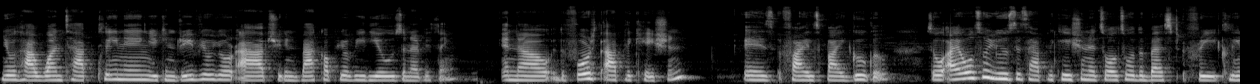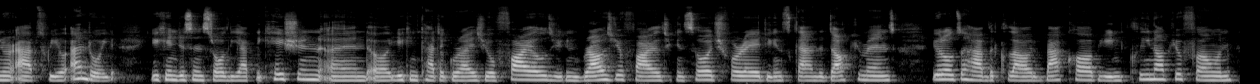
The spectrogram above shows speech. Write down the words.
You will have one tap cleaning. You can review your apps. You can back up your videos and everything. And now the fourth application is Files by Google. So I also use this application. It's also the best free cleaner apps for your Android. You can just install the application and uh, you can categorize your files. You can browse your files. You can search for it. You can scan the documents. You'll also have the cloud backup. You can clean up your phone.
